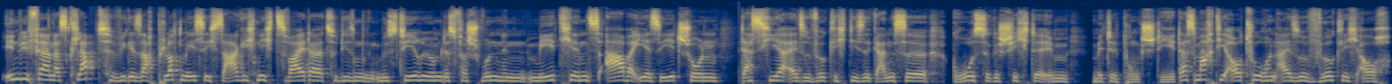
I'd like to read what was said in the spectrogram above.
Inwiefern das klappt, wie gesagt, plotmäßig sage ich nichts weiter zu diesem Mysterium des verschwundenen Mädchens, aber ihr seht schon, dass hier also wirklich diese ganze große Geschichte im Mittelpunkt steht. Das macht die Autorin also wirklich auch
